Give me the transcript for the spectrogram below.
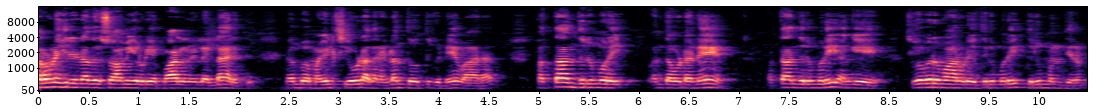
அருணகிரிநாத சுவாமிகளுடைய பாடல்கள் எல்லாம் இருக்குது ரொம்ப மகிழ்ச்சியோடு அதனெல்லாம் தோத்துக்கிட்டே வாரார். பத்தாம் திருமுறை வந்தவுடனே பத்தாம் திருமுறை அங்கே சிவபெருமானுடைய திருமுறை திருமந்திரம்.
